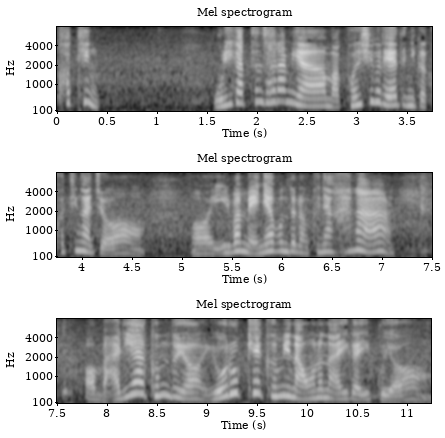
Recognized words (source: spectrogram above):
커팅. 우리 같은 사람이야 막 번식을 해야 되니까 커팅하죠. 어, 일반 매니아분들은 그냥 하나 어, 마리아 금도요. 요렇게 금이 나오는 아이가 있고요.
